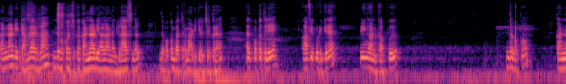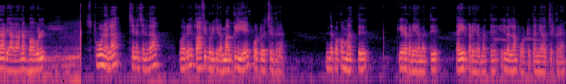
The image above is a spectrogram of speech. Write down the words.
கண்ணாடி டம்ளர்லாம் இந்த பக்கம் வச்சுருக்க கண்ணாடி ஆளான கிளாஸுங்கள் இந்த பக்கம் பத்திரமா அடுக்கி வச்சுருக்கிறேன். அது பக்கத்துலேயே காஃபி குடிக்கிற பீங்கான் கப்பு. இந்த பக்கம் கண்ணாடி ஆளான பவுல். ஸ்பூனெல்லாம் சின்ன சின்னதாக ஒரு காஃபி குடிக்கிற மக்லியே போட்டு வச்சுருக்கிறேன். இந்த பக்கம் மத்து கீரை கடையிற மத்து தயிர் கடையிற மத்து இதெல்லாம் போட்டு தனியாக வச்சுருக்கிறேன்.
